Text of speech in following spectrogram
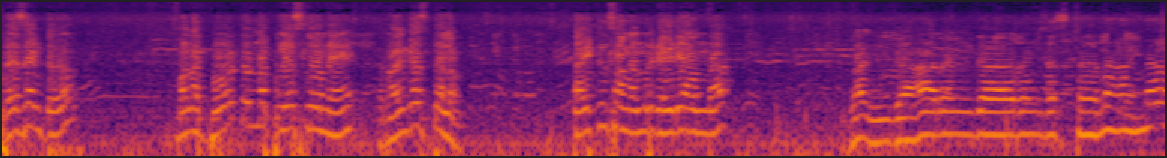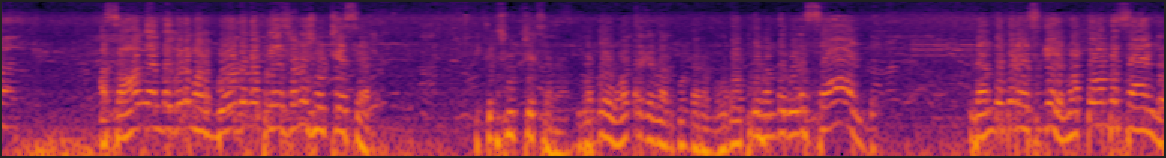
ప్రెసెంట్ మన బోట్ ఉన్న ప్లేస్లోనే రంగస్థలం. టైటిల్ సాంగ్ అందరికి ఐడియా ఉందా? రంగా రంగా రంగస్థలాన. ఆ సాంగ్ అంతా కూడా మన బోట్ ఉన్న ప్లేస్లోనే షూట్ చేశారు. ఇక్కడ షూట్ చేశారు? ఇదంతా వాటర్ కదా అనుకుంటారు? ఒకప్పుడు ఇదంతా కూడా శాండ్ ఇదంతా కూడా ఇసుకే మొత్తం అంతా శాండ్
